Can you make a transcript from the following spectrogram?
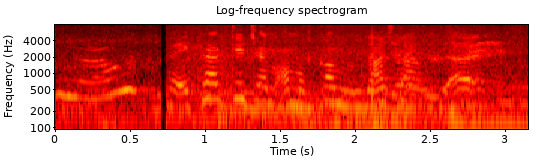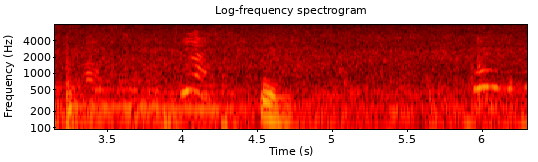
Nee, ik ga een keertje aan de andere kant doen. Daar staan we. Ja. Hm. Kom er maar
